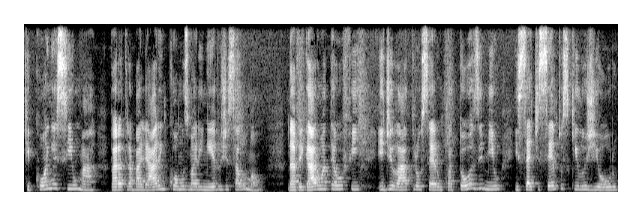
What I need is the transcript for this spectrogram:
que conheciam o mar, para trabalharem como os marinheiros de Salomão. Navegaram até Ofir e de lá trouxeram 14.700 quilos de ouro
